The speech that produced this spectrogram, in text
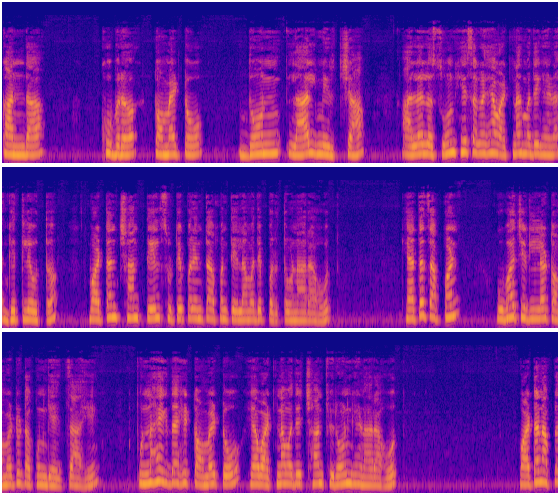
कांदा खोबरं टोमॅटो दोन लाल मिरच्या आलं लसूण हे सगळं ह्या वाटणामध्ये घेणं घेतले होतं. वाटण छान तेल सुटेपर्यंत आपण तेलामध्ये परतवणार आहोत. ह्यातच आपण उभा चिरलेला टोमॅटो टाकून घ्यायचा आहे. पुन्हा एकदा हे टोमॅटो या वाटणामध्ये छान फिरवून घेणार आहोत. वाटण आपलं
